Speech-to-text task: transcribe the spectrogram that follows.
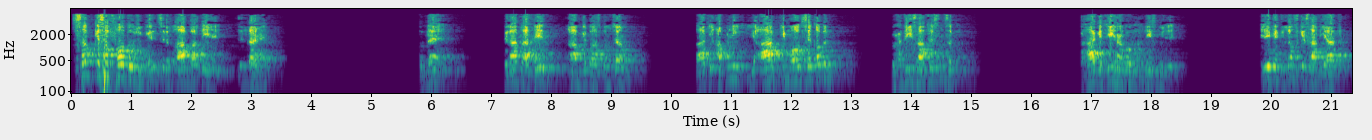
سب کے سب فوت ہو چکے، صرف آپ باقی ہیں، زندہ ہیں۔ تو میں بلا تاخیر آپ کے پاس پہنچا ہوں۔ تاکہ اپنی یا آپ کی موت سے قبل وہ حدیث آپ سے سن سکوں کہا کہ جی ہاں وہ حدیث مجھے ایک ایک لفظ کے ساتھ یاد ہے۔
